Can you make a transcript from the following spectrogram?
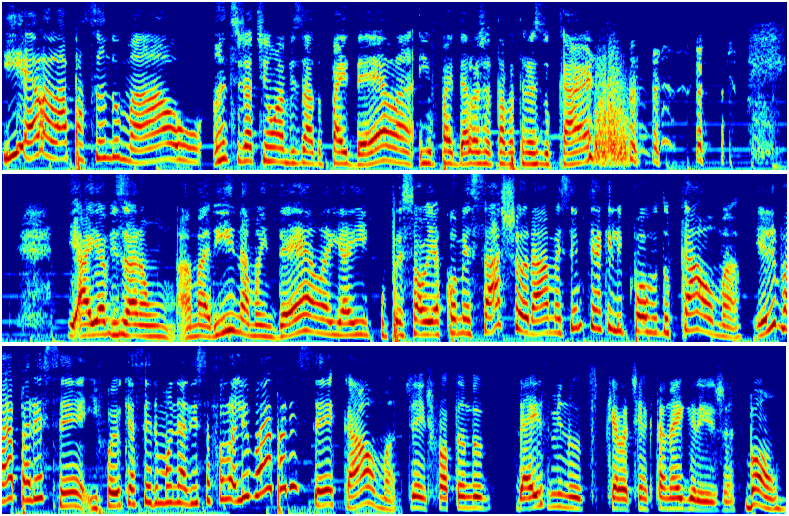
E ela lá passando mal, antes já tinham avisado o pai dela e o pai dela já tava atrás do carro. E aí avisaram a Marina, a mãe dela, e aí o pessoal ia começar a chorar, mas sempre tem aquele povo do calma, ele vai aparecer. E foi o que a cerimonialista falou: ele vai aparecer, calma. Gente, faltando 10 minutos, porque ela tinha que estar na igreja. Bom,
